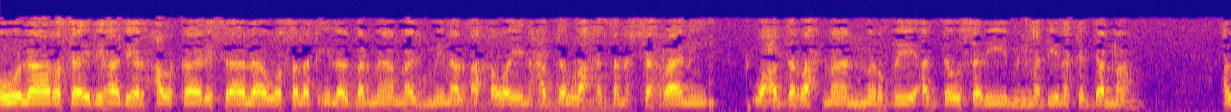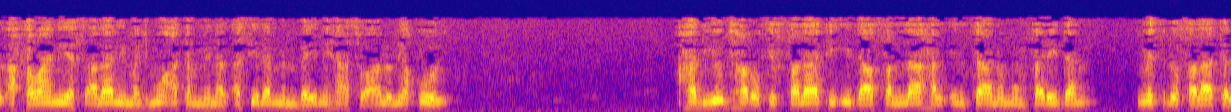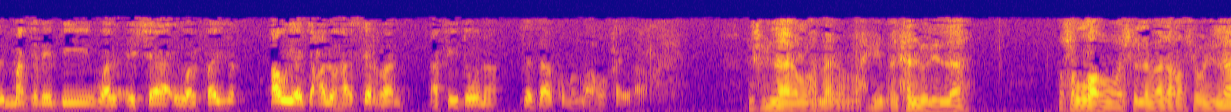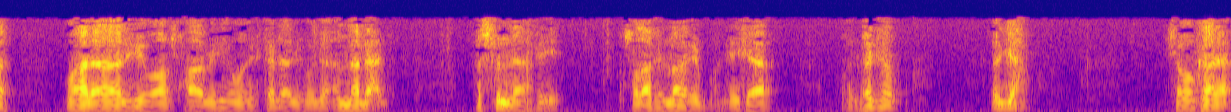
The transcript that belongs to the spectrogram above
أولى رسائل هذه الحلقة رسالة وصلت إلى البرنامج من الأخوين عبد الله حسن الشهراني وعبد الرحمن مرضي الدوسري من مدينة الدمام. الأخوان يسألان مجموعة من الأسئلة من بينها سؤال يقول هل يجهر في الصلاة إذا صلاها الإنسان منفردا مثل صلاة المغرب والعشاء والفجر أو يجعلها سرا؟ أفيدونا؟ جزاكم الله خيرا. بسم الله الرحمن الرحيم. الحمد لله وصلى الله وسلم على رسول الله وعلى آله وأصحابه ومن اهتدى بهداه. أما بعد فالسنة في صلاة المغرب والعشاء والفجر الجهر سواء كان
